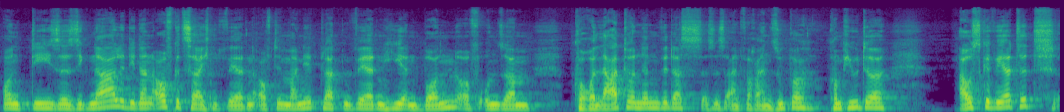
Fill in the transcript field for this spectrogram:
Und diese Signale, die dann aufgezeichnet werden auf den Magnetplatten, werden hier in Bonn auf unserem Korrelator nennen wir das. Das ist einfach ein Supercomputer ausgewertet,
